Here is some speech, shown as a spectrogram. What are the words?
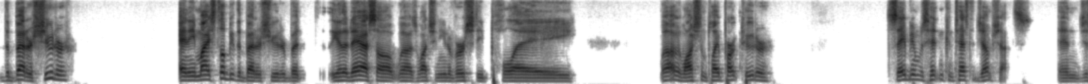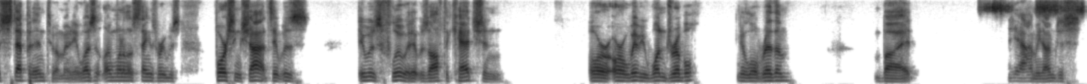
the better shooter, and he might still be the better shooter. But the other day I saw when I was watching University play. Well, I was watching him play Park Tudor. Sabian was hitting contested jump shots and just stepping into him. I mean, it wasn't like one of those things where he was forcing shots. It was it was fluid. It was off the catch and or or maybe one dribble, get a little rhythm. But yeah, I mean, I'm just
